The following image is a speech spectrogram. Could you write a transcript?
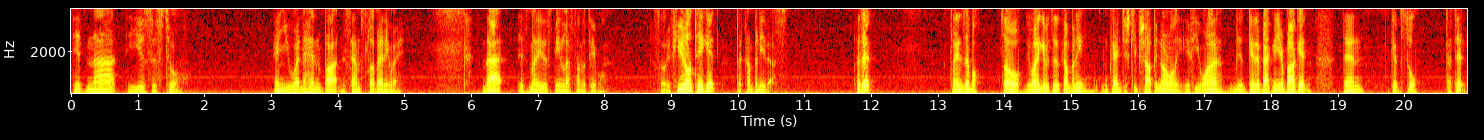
did not use this tool and you went ahead and bought the Sam's Club anyway, that is money that's being left on the table. So if you don't take it, the company does. That's it. Plain and simple. So you want to give it to the company? Okay, just keep shopping normally. If you want to get it back in your pocket, then get the tool. That's it.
